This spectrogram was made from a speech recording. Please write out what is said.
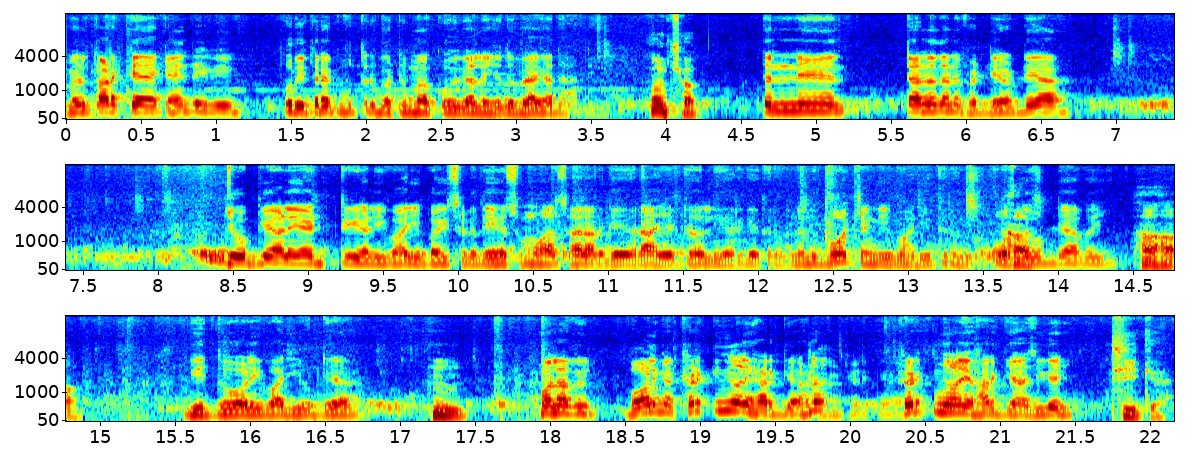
ਮੈਨੂੰ ਤੜਕੇ ਆਇਆ ਕਹਿੰਦੇ ਵੀ ਪੂਰੀ ਤਰ੍ਹਾਂ ਕਬੂਤਰ ਬੈਠੂ ਮੈਂ ਕੋਈ ਗੱਲ ਨਹੀਂ ਜਦੋਂ ਬਹਿ ਗਿਆ ਦੱਸ ਦੇ ਅੱਛਾ। ਤਿੰਨੇ ਤਿੰਨ ਦਿਨ ਫਿੱਡੇ ਉੱਡਿਆ। ਜੋਗੇ ਵਾਲੇ ਐਂਟਰੀ ਵਾਲੀ ਬਾਜੀ ਬਾਈ ਸਕਦੇ ਸਮਾਲ ਸਾਰ ਵਰਗੇ ਰਾਜੇ ਟੋਲੀ ਵਰਗੇ ਕਰਾਉਂਦੇ ਨੇ ਬਹੁਤ ਚੰਗੀ ਬਾਜੀ ਕਰਾਉਂਦੇ ਉੱਤੇ। ਉੱਡਿਆ ਬਈ। ਹਾਂ ਹਾਂ। ਵੀਦੋ ਵਾਲੀ ਬਾਜੀ ਉੱਡਿਆ। ਹੂੰ। ਮਤਲਬ ਵੀ ਬੋਲੀਆਂ ਖਿੜਕੀਆਂ ਵਾਲੇ ਹਰ ਗਿਆ ਹਨਾ? ਖਿੜਕੀਆਂ ਵਾਲੇ। ਹਰ ਗਿਆ ਸੀਗਾ ਜੀ। ਠੀਕ ਹੈ।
